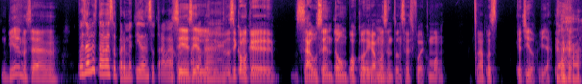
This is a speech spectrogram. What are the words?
bien, o sea, Pues él estaba súper metido en su trabajo. sí, en sí, él, así como que se ausentó un poco, digamos, entonces fue como, ah, pues, qué chido, y ya. Ajá.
